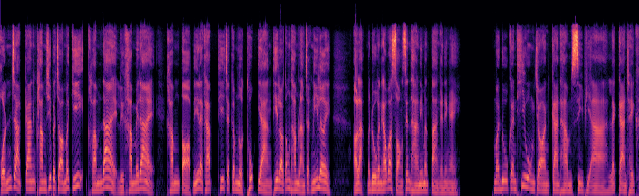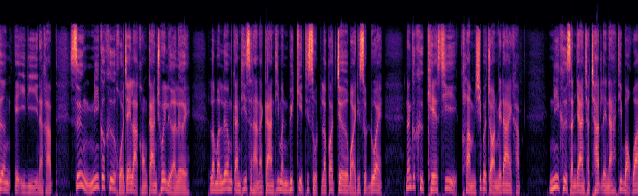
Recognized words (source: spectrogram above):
ผลจากการคลำชีพจรเมื่อกี้คลำได้หรือคลำไม่ได้คำตอบนี้แหละครับ ที่จะกำหนดทุกอย่างที่เราต้องทำหลังจากนี้เลย เอาล่ะ มาดูกันครับว่า 2 เส้นทางนี้มันต่างกันยังไง มาดูกันที่วงจรการทำ CPR และการใช้เครื่อง AED นะครับ ซึ่งนี่ก็คือหัวใจหลักของการช่วยเหลือเลย เรามาเริ่มกันที่สถานการณ์ที่มันวิกฤตที่สุด แล้วก็เจอบ่อยที่สุดด้วย นั่นก็คือเคสที่คลำชีพจรไม่ได้ครับ นี่คือสัญญาณชัดๆ เลยนะ ที่บอกว่า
